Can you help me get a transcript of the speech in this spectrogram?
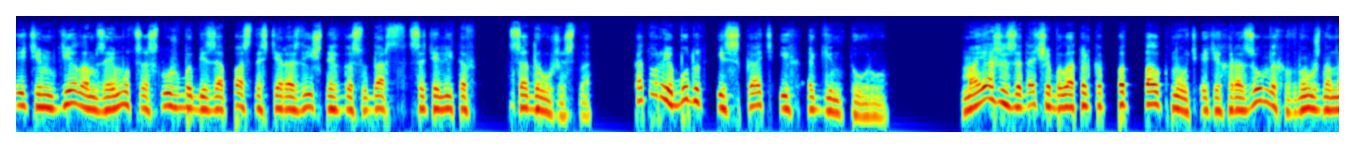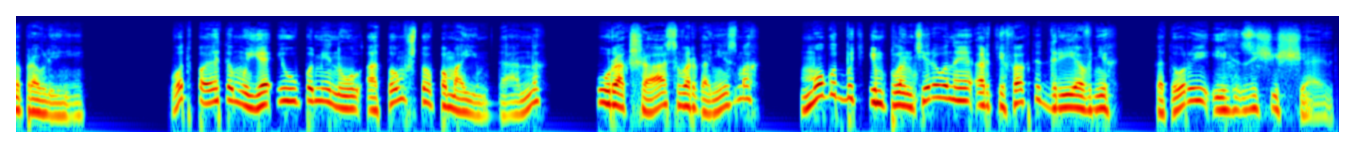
этим делом займутся службы безопасности различных государств-сателлитов Содружества, которые будут искать их агентуру. Моя же задача была только подтолкнуть этих разумных в нужном направлении. Вот поэтому я и упомянул о том, что, по моим данным, у Ракшас в организмах могут быть имплантированы артефакты древних, которые их защищают.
